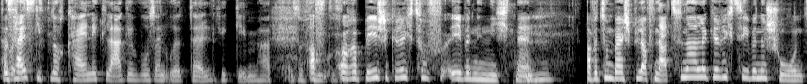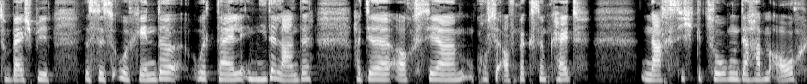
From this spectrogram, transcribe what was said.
Das Aber heißt, es gibt noch keine Klage, wo es ein Urteil gegeben hat. Also auf europäischer Gerichtshofebene nicht, nein. Mhm. Aber zum Beispiel auf nationaler Gerichtsebene schon. Zum Beispiel, dass das Urgenda-Urteil in Niederlande hat ja auch sehr große Aufmerksamkeit nach sich gezogen. Da haben auch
